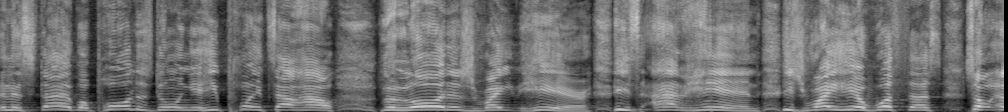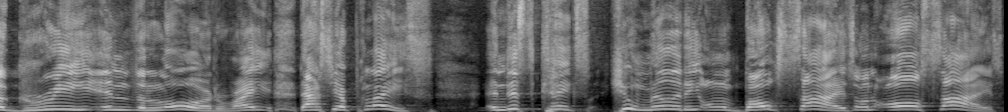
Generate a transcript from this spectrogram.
And instead what paul is doing is he points out how the lord is right here. He's at hand. He's right here with us. So agree in the lord right? That's your place and this takes humility on both sides, on all sides.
